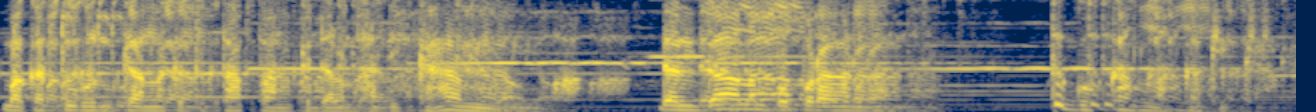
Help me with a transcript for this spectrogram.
Maka turunkanlah ketetapan ke dalam hati kami, ya Allah. Dan dalam peperangan nanti, teguhkanlah kaki kami.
